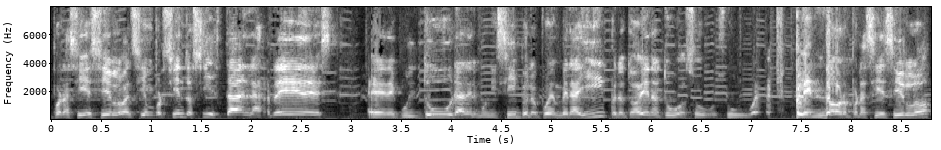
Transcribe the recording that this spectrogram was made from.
por así decirlo, al 100%, sí está en las redes eh, de cultura del municipio, lo pueden ver ahí, pero todavía no tuvo su, esplendor, por así decirlo.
